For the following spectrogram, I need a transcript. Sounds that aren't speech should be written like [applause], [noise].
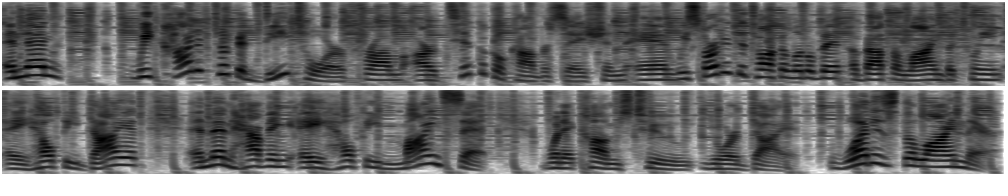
And then we kind of took a detour from our typical conversation and we started to talk a little bit about the line between a healthy diet and then having a healthy mindset when it comes to your diet. What is the line there?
